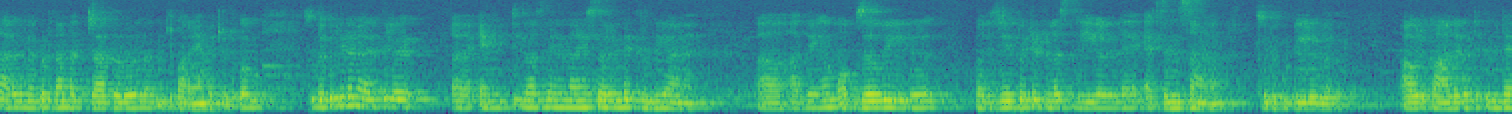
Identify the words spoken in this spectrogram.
താരതമ്യപ്പെടുത്താൻ പറ്റാത്തത് എന്ന് എനിക്ക് പറയാൻ പറ്റുള്ളൂ. ഇപ്പം സുധക്കുട്ടിയുടെ കാര്യത്തിൽ എം ടി വാസുദേവൻ നായർ സാറിന്റെ കൃതിയാണ്. അദ്ദേഹം ഒബ്സർവ് ചെയ്ത് പരിചയപ്പെട്ടിട്ടുള്ള സ്ത്രീകളുടെ എസൻസ് ആണ് സുധക്കുട്ടിയിലുള്ളത് ആ ഒരു കാലഘട്ടത്തിന്റെ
